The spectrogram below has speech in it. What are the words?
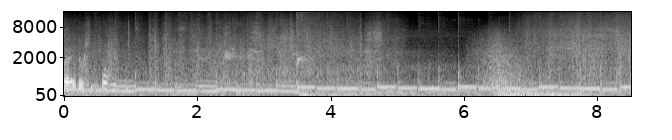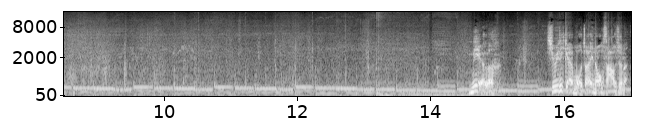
เลยดูสิเนี่ยเหรอ ชีวิตที่แกบอกจะให้น้องสาวฉันอะ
